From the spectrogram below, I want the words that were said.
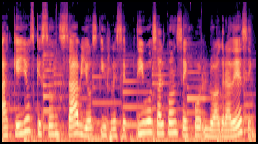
aquellos que son sabios y receptivos al consejo lo agradecen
